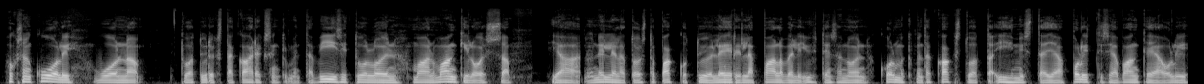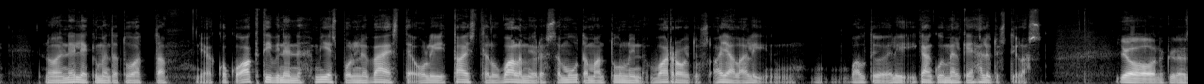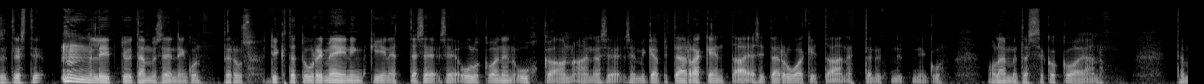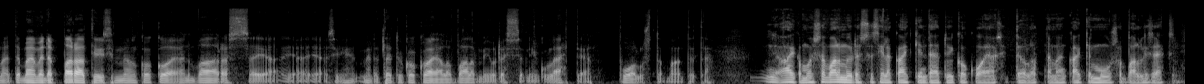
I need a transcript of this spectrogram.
Hoxan kuoli vuonna 1985 tuolloin maan vankiloissa ja 14 pakkotyöleirillä palveli yhteensä noin 32 000 ihmistä ja poliittisia vankeja oli noin 40 000 ja koko aktiivinen miespuolinen väestö oli taisteluvalmiudessa muutaman tunnin varoitusajalla, eli valtio eli ikään kuin melkein hälytystilassa. Joo, no kyllä se tietysti liittyy tämmöiseen niin kuin perusdiktatuurimeininkiin, että se, se ulkoinen uhka on aina se, se, mikä pitää rakentaa ja sitä ruokitaan, että nyt, nyt niin kuin olemme tässä koko ajan tämä, tämä meidän paratiisimme on koko ajan vaarassa ja, ja, ja siihen meidän täytyy koko ajan olla valmiudessa niin kuin lähteä puolustamaan tätä. Aikamoissa valmiudessa siellä kaikkien täytyy koko ajan sitten olla tämän kaiken muun sopan lisäksi.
